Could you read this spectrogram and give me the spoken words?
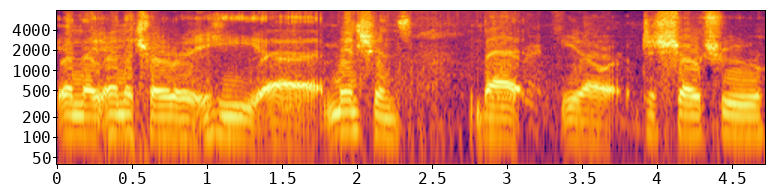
in the in the trailer he uh, mentions that you know to show true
